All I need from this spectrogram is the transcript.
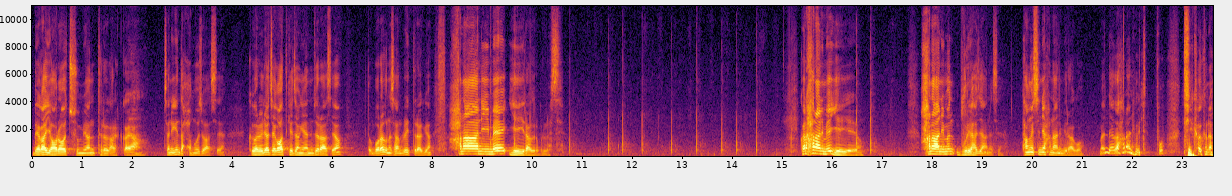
내가 열어주면 들어갈 거야. 저는 이게 너무 좋았어요. 그거를요 제가 어떻게 정의하는 줄 아세요? 또 뭐라 그러는 사람들이 있더라고요. 하나님의 예의라고 불렀어요. 그건 하나님의 예의예요. 하나님은 무례하지 않으세요. 당신이 하나님이라고. 내가 하나님인데 뭐 네가 그냥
